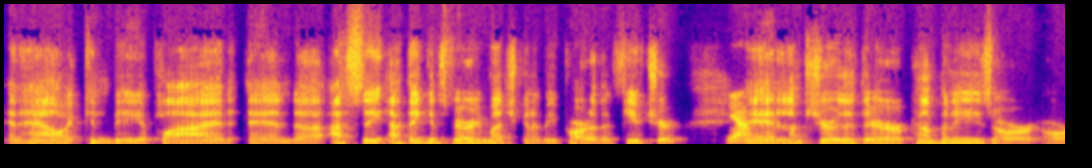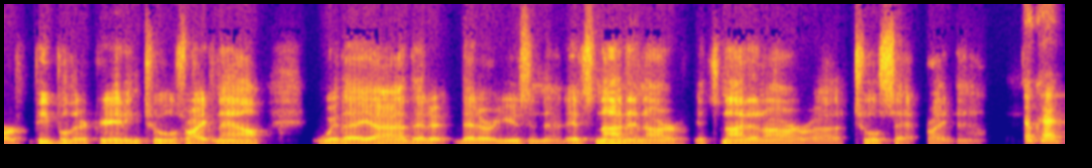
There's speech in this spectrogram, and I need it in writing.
and how it can be applied. And uh, I see. I think it's very much going to be part of the future. Yeah. And I'm sure that there are companies or or people that are creating tools right now with AI that are, that are using that. It's not in our it's not in our uh, tool set right now. Okay.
